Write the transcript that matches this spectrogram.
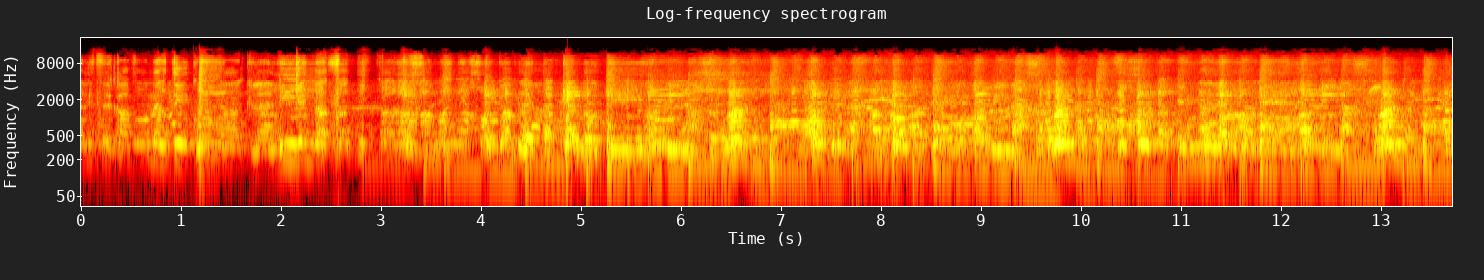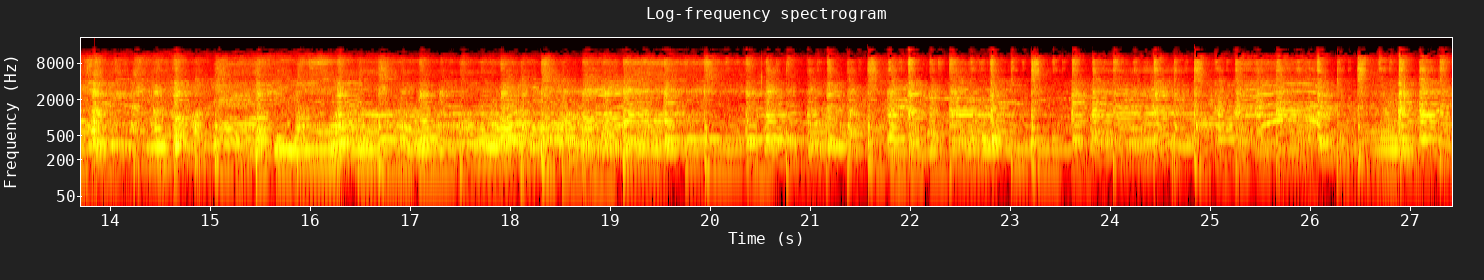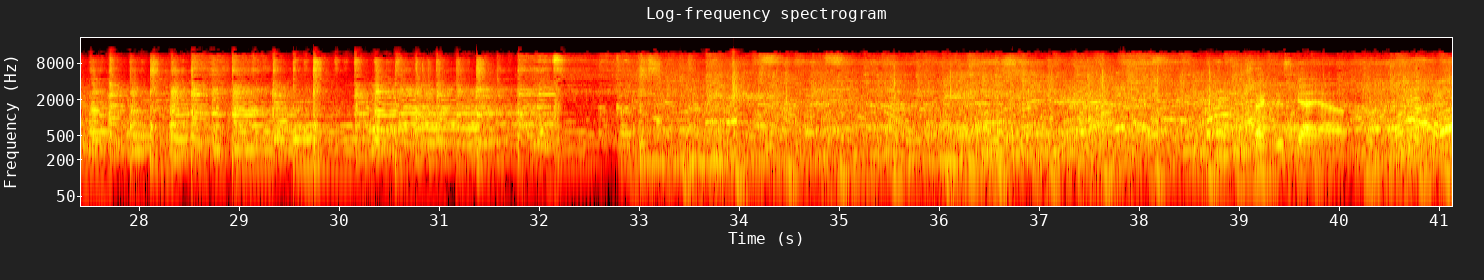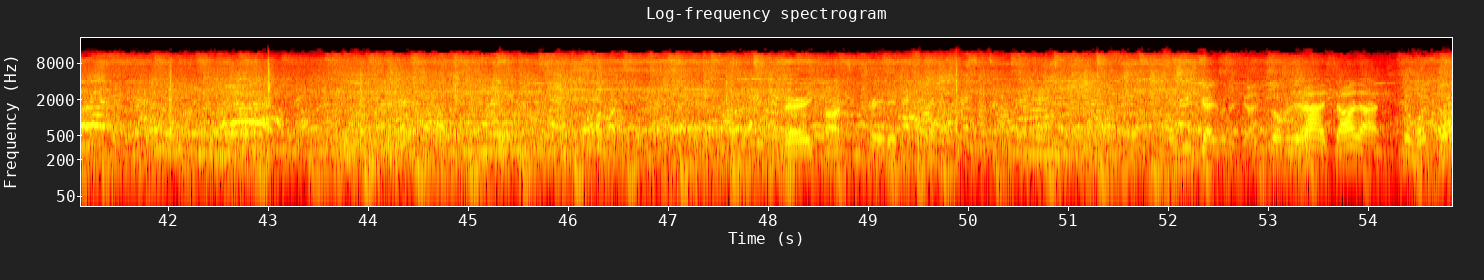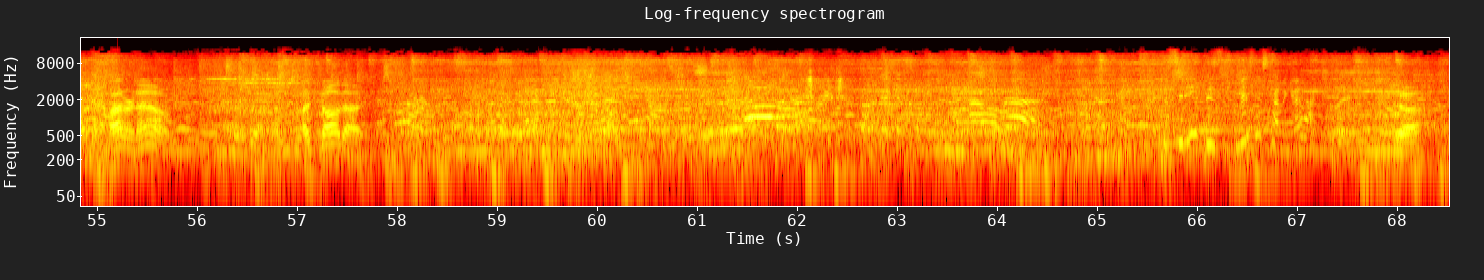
Oh yeah, look at that. Check out the DJ. Check this guy out. Very concentrated. These guys with their guns over there. Yeah, I saw that. I don't know. I saw that. The city, this business kind of good actually. Yeah.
